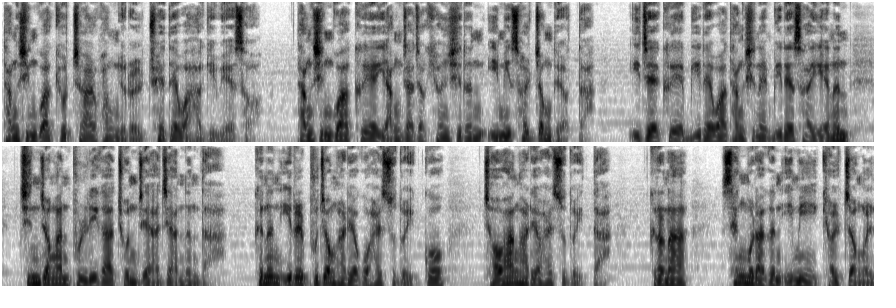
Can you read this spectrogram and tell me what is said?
당신과 교차할 확률을 최대화하기 위해서. 당신과 그의 양자적 현실은 이미 설정되었다. 이제 그의 미래와 당신의 미래 사이에는 진정한 분리가 존재하지 않는다. 그는 이를 부정하려고 할 수도 있고 저항하려 할 수도 있다. 그러나 생물학은 이미 결정을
